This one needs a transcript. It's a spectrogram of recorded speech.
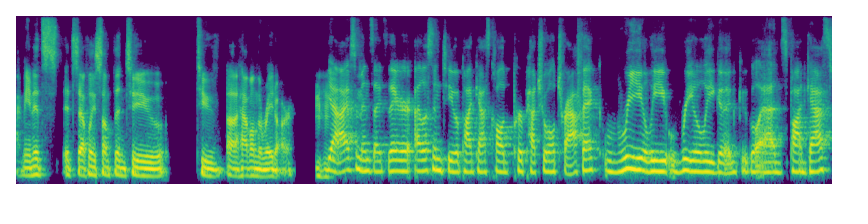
I mean, it's it's definitely something to to uh, have on the radar. Mhm. Yeah, I have some insights there. I listened to a podcast called Perpetual Traffic, really, really good Google Ads podcast.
